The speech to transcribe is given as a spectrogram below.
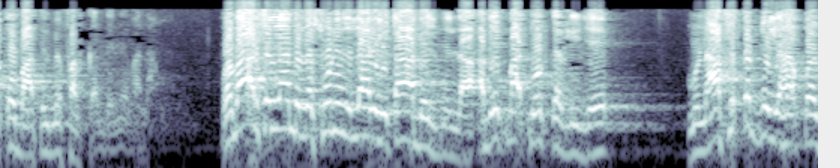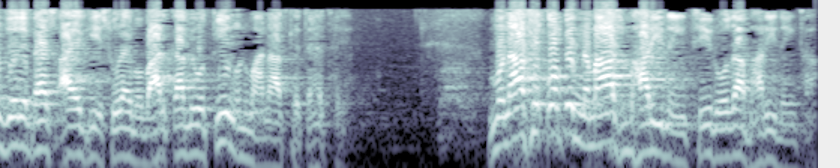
حق و باطل میں فرق کر دینے والا۔ وبار صلی اللہ رسول اللہ اللہ اب ایک بات نوٹ کر لیجیے، منافقت جو یہاں پر زیر بحث آئے گی سورہ مبارکہ میں وہ تین عنوانات کے تحت ہے۔ منافقوں پہ نماز بھاری نہیں تھی، روزہ بھاری نہیں تھا۔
